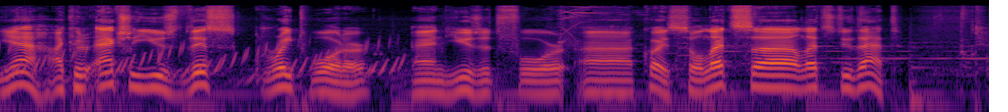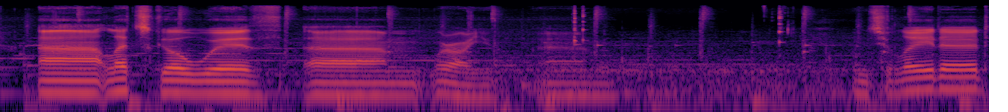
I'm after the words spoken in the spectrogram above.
yeah, I could actually use this great water and use it for uh, coins. So let's uh, let's do that. Uh, let's go with um, where are you? Um, insulated.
